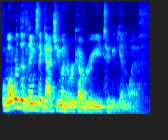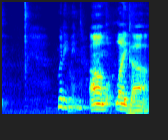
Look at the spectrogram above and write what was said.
what were the things that got you into recovery to begin with? What do you mean? Um, like, uh,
